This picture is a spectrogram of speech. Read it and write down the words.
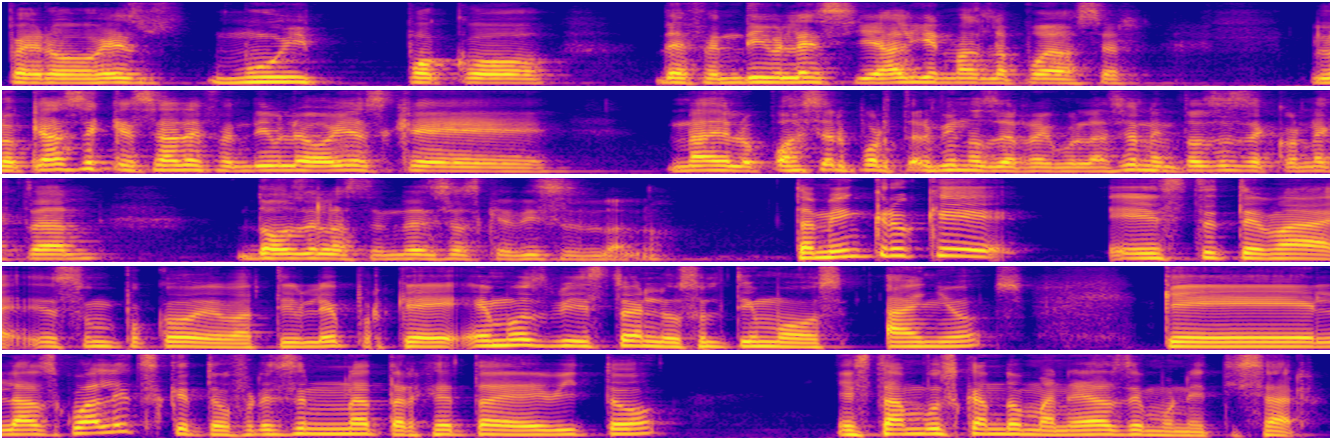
pero es muy poco defendible si alguien más la puede hacer. Lo que hace que sea defendible hoy es que nadie lo puede hacer por términos de regulación. Entonces se conectan dos de las tendencias que dices, Lalo. También creo que este tema es un poco debatible porque hemos visto en los últimos años que las wallets que te ofrecen una tarjeta de débito están buscando maneras de monetizar.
